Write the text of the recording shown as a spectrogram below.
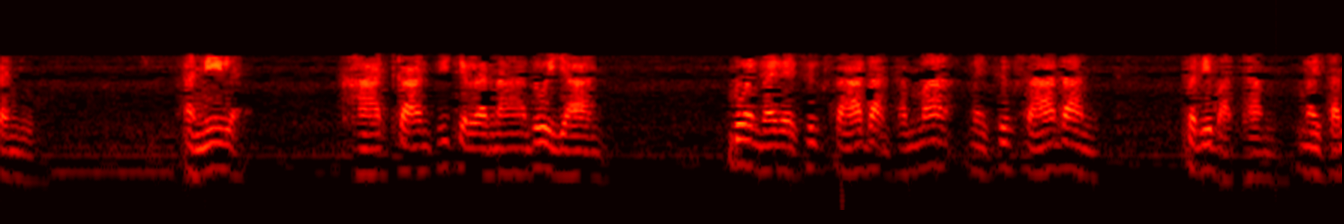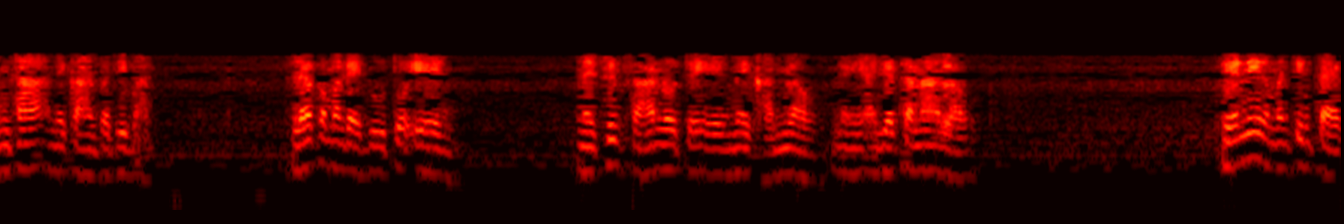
กันอยู่ อันนี้แหละ ขาดการพิจารณาด้วยญาณด้วยไม่ได้ศึกษาด้านธรรมะ ไม่ศึกษาด้านปฏิบัติธรรม ไม่สันทะในการปฏิบัติ แล้วก็มาได้ดูตัวเอง ในศึกษาโนตัวเองในขันเรา ในอายตนะเราเห็นนี่มันจึงแตก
